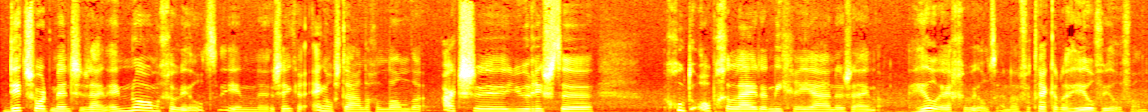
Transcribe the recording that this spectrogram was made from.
Dit soort mensen zijn enorm gewild. In uh, zeker Engelstalige landen. Artsen, juristen, goed opgeleide Nigerianen zijn heel erg gewild. En daar vertrekken er heel veel van.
